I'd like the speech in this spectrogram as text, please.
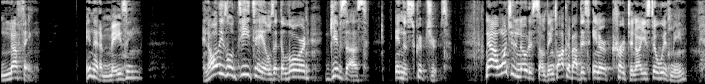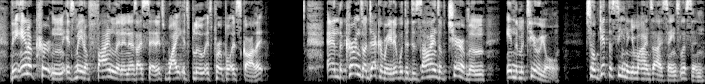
Nothing. Isn't that amazing? And all these little details that the Lord gives us in the scriptures. Now, I want you to notice something talking about this inner curtain. Are you still with me? The inner curtain is made of fine linen, as I said. It's white, it's blue, it's purple, it's scarlet. And the curtains are decorated with the designs of cherubim in the material. So get the scene in your mind's eye, saints. Listen.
